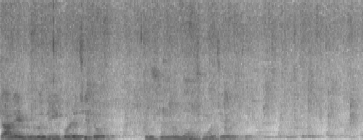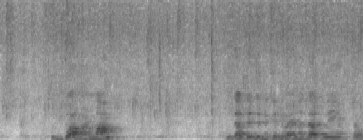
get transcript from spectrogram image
চালের গুঁড়ো দিয়ে করেছি তো, খুব সুন্দর মুচমুচে হয়েছে। কিন্তু আমার মা দাঁতের জন্য খেতে পারে না, দাঁত নেই একটাও।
